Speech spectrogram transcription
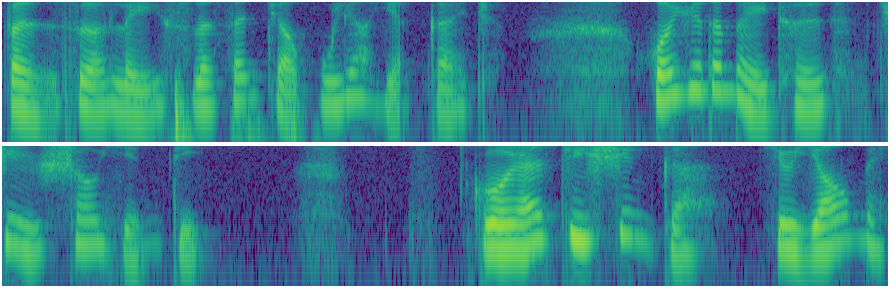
粉色蕾丝的三角布料掩盖着，浑圆的美臀尽收眼底，果然既性感又妖媚。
